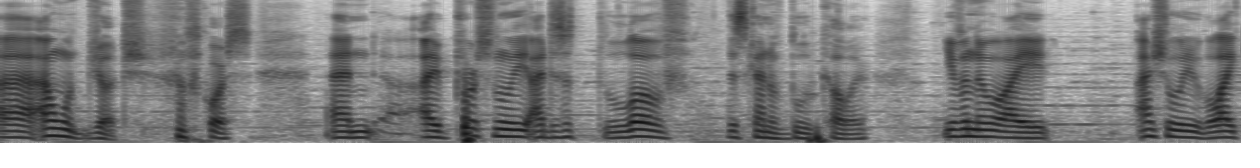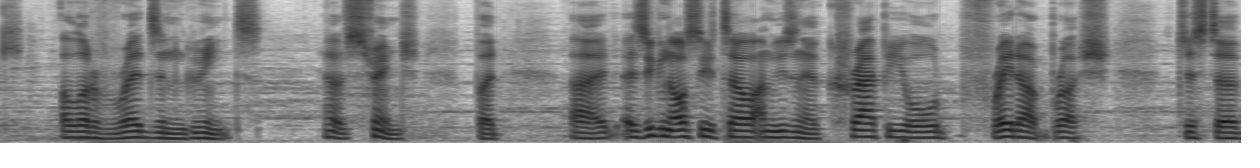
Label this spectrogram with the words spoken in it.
uh, I won't judge, of course. And I personally, I just love this kind of blue color, even though I actually like a lot of reds and greens. That was strange, but uh, as you can also tell, I'm using a crappy old frayed out brush just to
